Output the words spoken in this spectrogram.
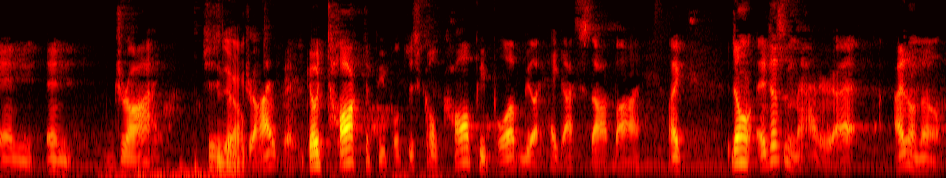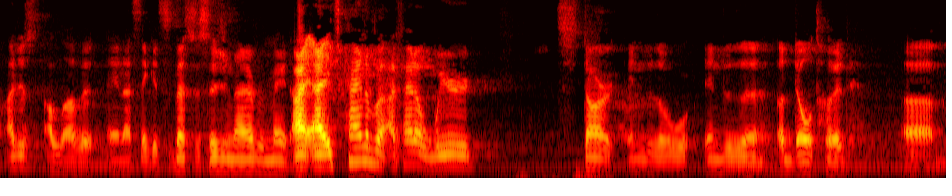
and and drive. Just Yeah. go driving. Go talk to people. Just go call people up and be like, "Hey guys, stop by." Like, don't. It doesn't matter. I I don't know. I just I love it, and I think it's the best decision I ever made. I, I it's kind of a I've had a weird start into the into the adulthood. Um,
